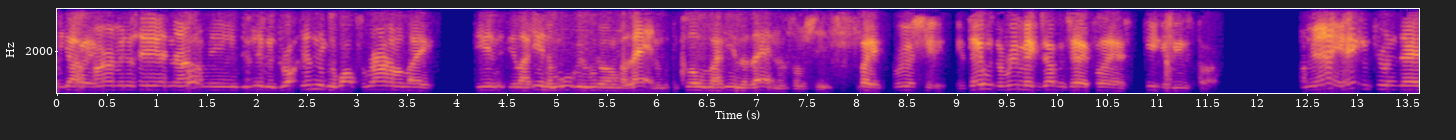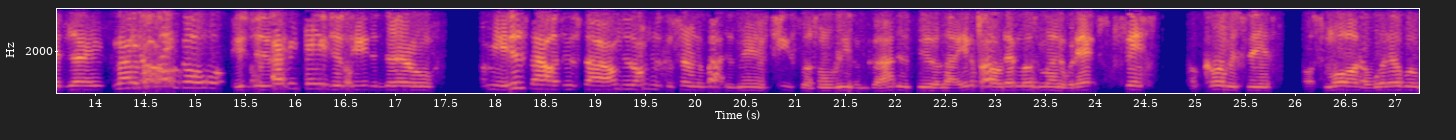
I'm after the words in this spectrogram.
He got a like, perm in his head now. I mean, this nigga draw, this nigga walks around like he in, like he in a movie with um Aladdin, with the clothes like he in Aladdin or some shit. like real shit. If they was to remake Jumpin' Jack Flash, he could be the star. I mean, I ain't hating Trinidad James. Not you at all. they go It's just everything. just he's the damn. I mean, his style is his style. I'm just I'm just concerned about this man's teeth for some reason because I just feel like anybody with that much money with that sense or common sense or smart or whatever,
